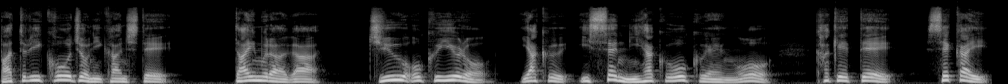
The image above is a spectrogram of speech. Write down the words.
バッテリー工場に関してダイムラーが10億ユーロ約1200億円をかけて世界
